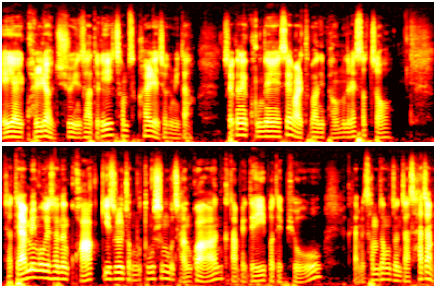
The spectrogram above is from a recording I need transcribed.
AI 관련 주요 인사들이 참석할 예정입니다. 최근에 국내에 샘 말트만이 방문을 했었죠. 자, 대한민국에서는 과학기술정보통신부 장관, 그 다음에 네이버 대표, 그 다음에 삼성전자 사장,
